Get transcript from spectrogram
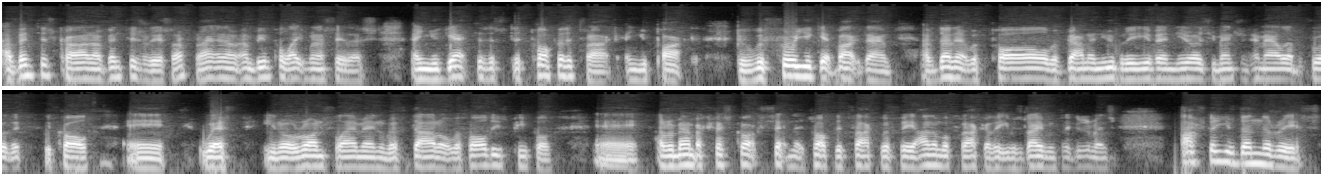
a vintage car and a vintage racer, right, and I'm, being polite when I say this, and you get to the, the top of the track and you park before you get back down. I've done it with Paul, with Bernard Newbury, even, you know, as you mentioned him earlier before the, the call, uh, with, you know, Ron Fleming, with Darrell, with all these people. Uh, I remember Chris Cox sitting at the top of the track with the animal cracker that he was driving for the Grumans. After you've done the race,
